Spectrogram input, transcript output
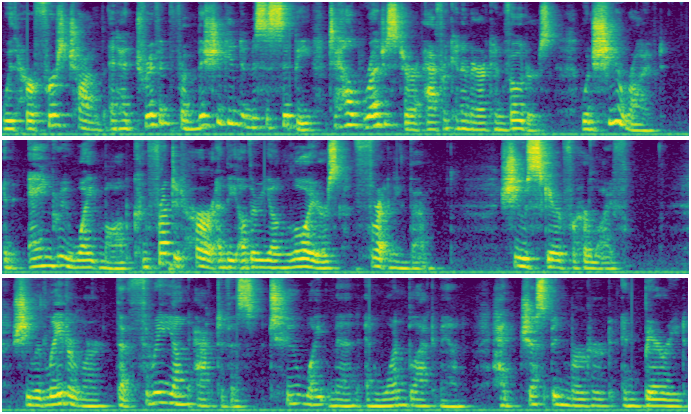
with her first child and had driven from Michigan to Mississippi to help register African American voters. When she arrived, an angry white mob confronted her and the other young lawyers, threatening them. She was scared for her life. She would later learn that three young activists, two white men and one black man, had just been murdered and buried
